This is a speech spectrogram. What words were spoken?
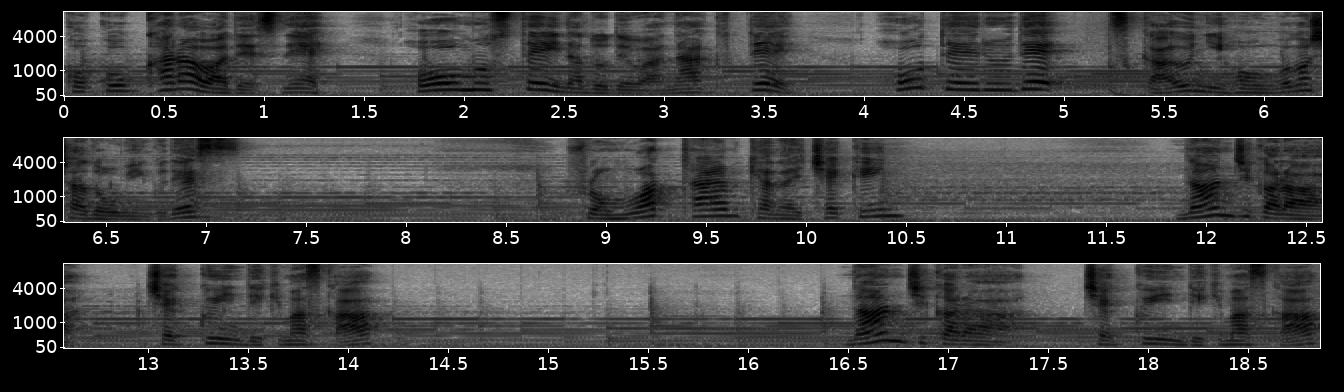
ここからはですね、ホームステイなどではなくて、ホテルで使う日本語のシャドーウィングです。From what time can I check in? 何時からチェックインできますか？何時からチェックインできますか？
